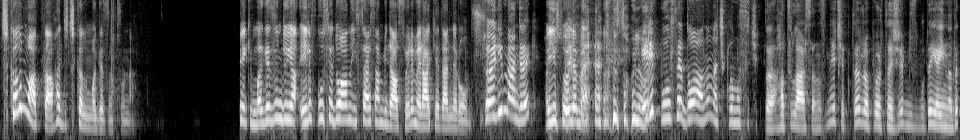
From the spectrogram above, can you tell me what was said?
çıkalım mı hatta? Hadi çıkalım magazin turuna. Peki magazin dünya Elif Buse Doğan'ı istersen bir daha söyle merak edenler olmuş. Söyleyeyim ben direkt. Hayır söyleme. söyleme. Elif Buse Doğan'ın açıklaması çıktı hatırlarsanız. Ne çıktı? Röportajı biz burada yayınladık.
